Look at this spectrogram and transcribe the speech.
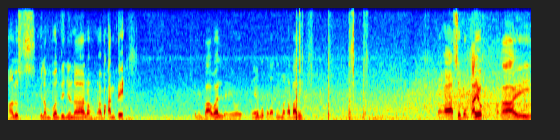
halos ilang buwan din yun na ano, nabakante. Pinagbawal. Eh, ngayon pupunta natin mga kabady. Makasubok tayo. Baka ay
